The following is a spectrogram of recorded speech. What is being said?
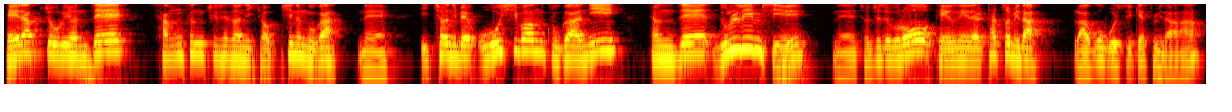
대략적으로 현재 상승 추세선이 겹치는 구간. 네. 2250원 구간이 현재 눌림시 네 전체적으로 대응해야 될 타점이다 라고 볼 수 있겠습니다.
